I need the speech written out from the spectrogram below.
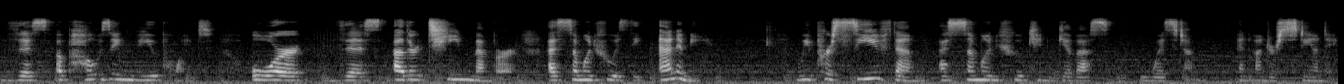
this opposing viewpoint or this other team member as someone who is the enemy. We perceive them as someone who can give us wisdom and understanding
